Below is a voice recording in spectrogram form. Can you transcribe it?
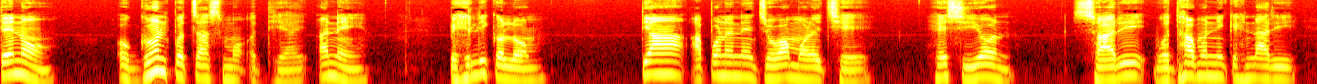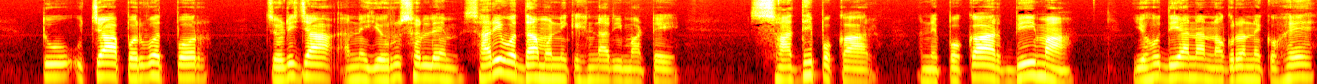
તેનો ઓગણપચાસમો અધ્યાય અને પહેલી કલમ ત્યાં આપણને જોવા મળે છે, હે શિયન સારી વધામણી કહેનારી, તું ઊંચા પર્વત પર ચડી જા અને યરુસલેમ સારી વધામણી કહેનારી માટે સાધે પકાર અને પકાર બીમાં યહુદિયાના નગરોને કહે,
